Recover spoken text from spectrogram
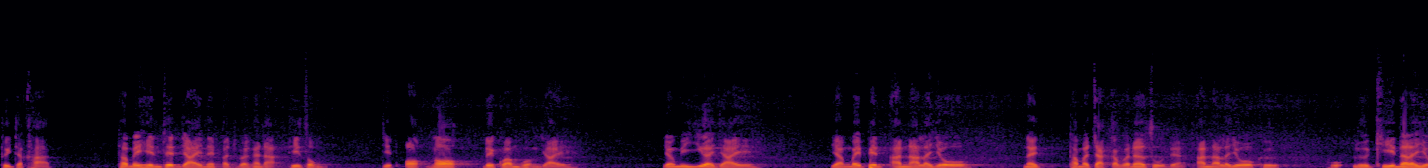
ถึงจะขาด ถ้าไม่เห็นเส้นใยในปัจจุบันขณะที่ส่งจิตออกนอกด้วยความห่วงใย ยังมีเยื่อใย ยังไม่เป็นอนาลโย ในธรรมจักรกับวนสูตรเนี่ยอนาลโยคือ หรือขีนาลโย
